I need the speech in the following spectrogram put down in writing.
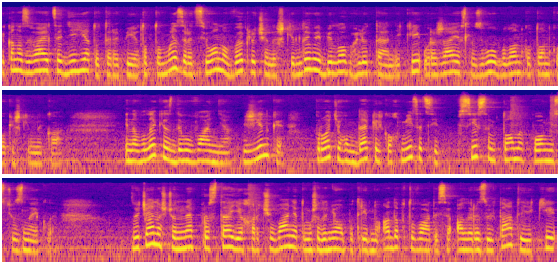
яка називається дієтотерапія. Тобто ми з раціону виключили шкідливий білок глютен, який уражає слизову оболонку тонкого кишківника. І на велике здивування жінки протягом декількох місяців всі симптоми повністю зникли. Звичайно, що непросте є харчування, тому що до нього потрібно адаптуватися, але результати, які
